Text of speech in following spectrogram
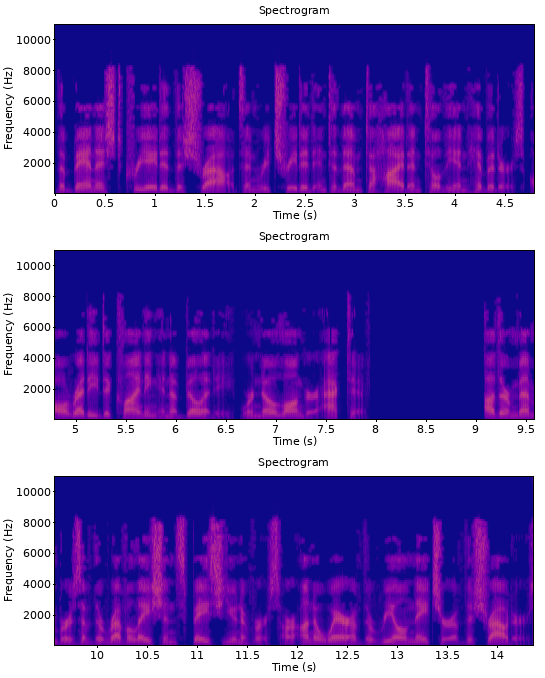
the Banished created the Shrouds and retreated into them to hide until the inhibitors already declining in ability were no longer active. Other members of the Revelation space universe are unaware of the real nature of the Shrouders.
